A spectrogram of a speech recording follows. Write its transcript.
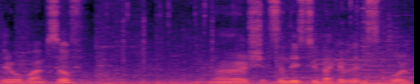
There all by himself. Oh shit, send these two back over there to support him.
